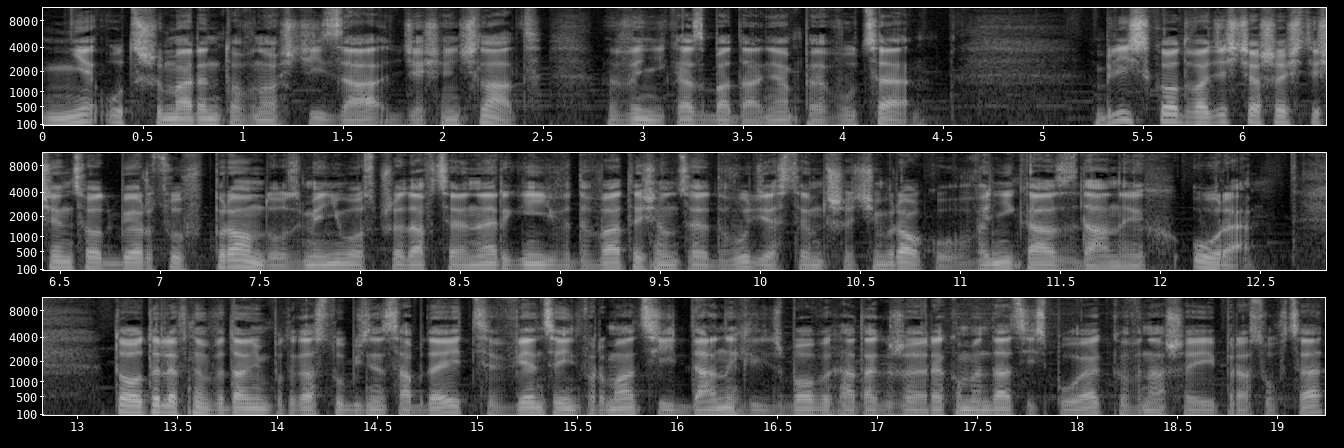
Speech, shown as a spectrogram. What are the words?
nie utrzyma rentowności za 10 lat, wynika z badania PWC. Blisko 26 tysięcy odbiorców prądu zmieniło sprzedawcę energii w 2023 roku, wynika z danych URE. To tyle w tym wydaniu podcastu Business Update. Więcej informacji, danych liczbowych, a także rekomendacji spółek w naszej prasówce.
